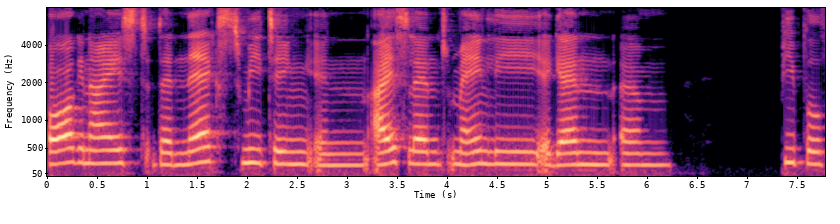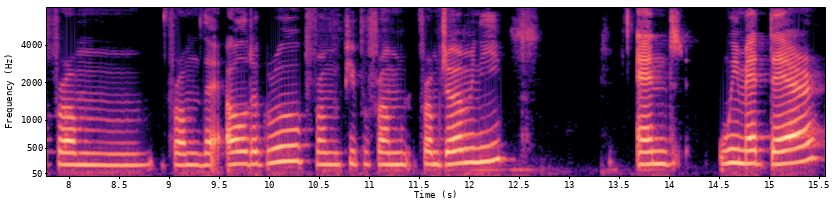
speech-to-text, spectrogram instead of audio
organized the next meeting in Iceland, mainly again um, people from from the older group, from people from from Germany, and we met there,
